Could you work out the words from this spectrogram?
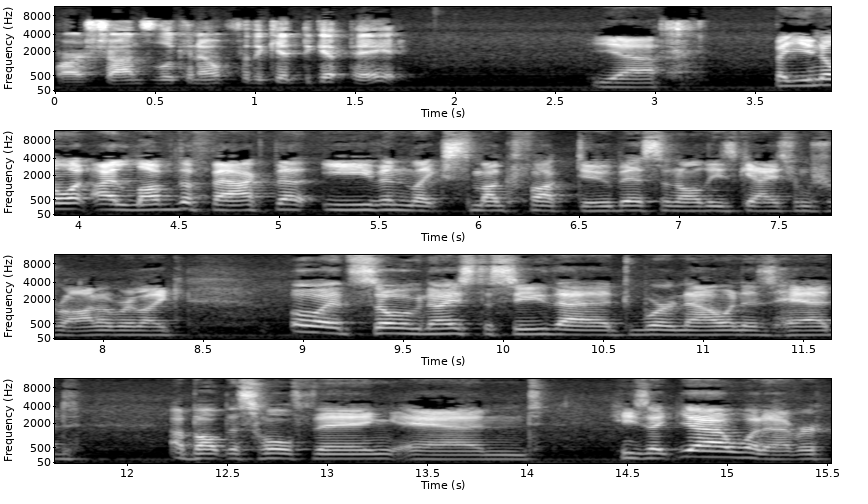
Marchand's looking out for the kid to get paid. Yeah. But you know what? I love the fact that even like Smugfuck Dubas and all these guys from Toronto were like, "Oh, it's so nice to see that we're now in his head about this whole thing," and he's like, "Yeah, whatever."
